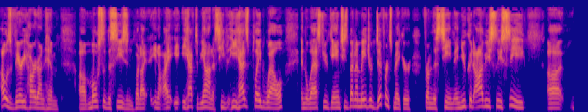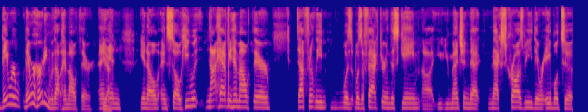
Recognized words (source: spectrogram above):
I was very hard on him uh, most of the season. But I, you know, I you have to be honest. He he has played well in the last few games. He's been a major difference maker from this team, and you could obviously see uh, they were they were hurting without him out there, and, yeah. and you know, and so he was not having him out there definitely was was a factor in this game. Uh, you, you, mentioned that Maxx Crosby, they were able to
